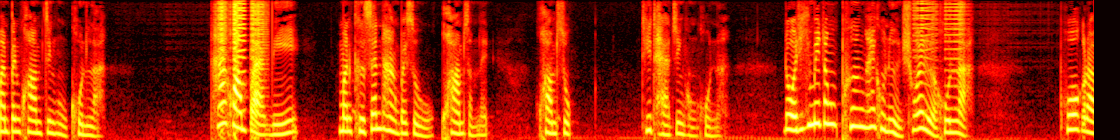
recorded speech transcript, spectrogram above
มันเป็นความจริงของคุณล่ะ ถ้าความแปลกนี้มันคือเส้นทางไปสู่ความสำเร็จ ความสุขที่แท้จริงของคุณนะโดยที่ไม่ต้องพึ่งให้คนอื่นช่วยเหลือคุณล่ะ พวกเรา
